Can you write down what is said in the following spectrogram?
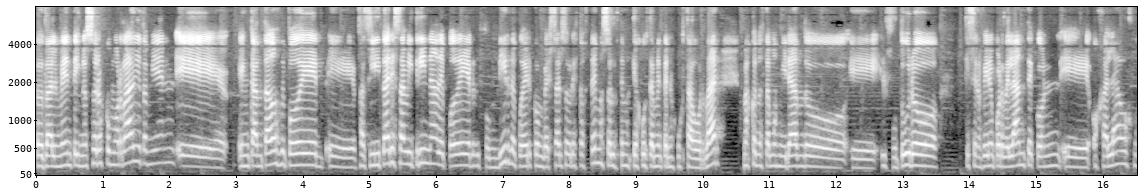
Totalmente, y nosotros como radio también eh, encantados de poder eh, facilitar esa vitrina, de poder difundir, de poder conversar sobre estos temas, son los temas que justamente nos gusta abordar, más cuando estamos mirando el futuro que se nos viene por delante con eh, ojalá ojos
